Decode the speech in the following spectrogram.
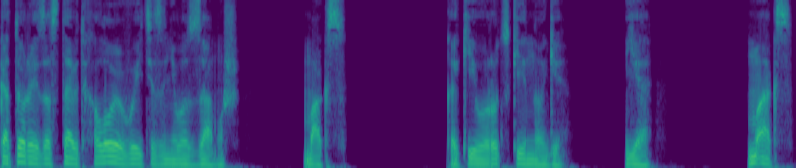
которые заставят Хлою выйти за него замуж. Макс. Какие уродские ноги. Я. «Макс,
